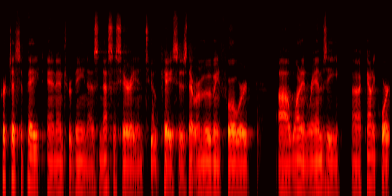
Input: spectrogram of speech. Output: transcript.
participate and intervene as necessary in two cases that were moving forward, uh, one in Ramsey uh, County Court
